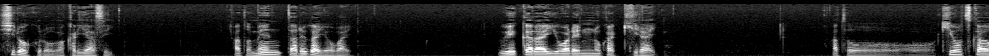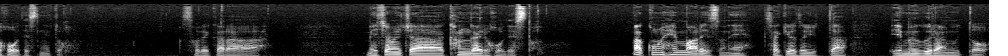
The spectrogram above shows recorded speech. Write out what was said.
白黒分かりやすい。あとメンタルが弱い。上から言われるのが嫌い。あと気を使う方ですねと。それからめちゃめちゃ考える方ですと。まあこの辺もあれですよね。先ほど言った M グラムと、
